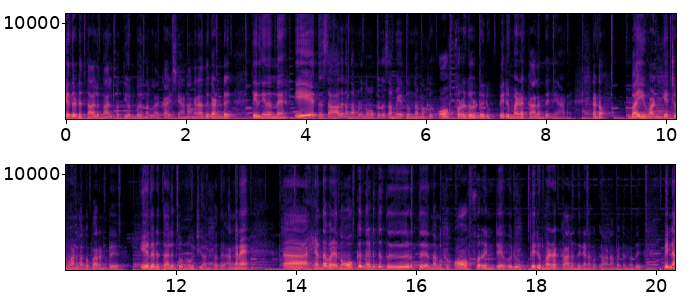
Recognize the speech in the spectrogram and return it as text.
ഏതെടുത്താലും നാൽപ്പത്തി ഒൻപത് എന്നുള്ള കാഴ്ചയാണ്. അങ്ങനെ അത് കണ്ട് തിരിഞ്ഞു നിന്ന് ഏത് സാധനം നമ്മൾ നോക്കുന്ന സമയത്തും നമുക്ക് ഓഫറുകളുടെ ഒരു പെരുമഴക്കാലം തന്നെയാണ്. കണ്ടോ? ബൈ വൺ ഗെറ്റ് വൺ എന്നൊക്കെ പറഞ്ഞിട്ട് ഏതെടുത്താലും തൊണ്ണൂറ്റി ഒൻപത് അങ്ങനെ എന്താ പറയുക നോക്കുന്നിടത്ത് തീർത്ത് നമുക്ക് ഓഫറിന്റെ ഒരു പെരുമഴക്കാലം തന്നെയാണ് നമുക്ക് കാണാൻ പറ്റുന്നത്. പിന്നെ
